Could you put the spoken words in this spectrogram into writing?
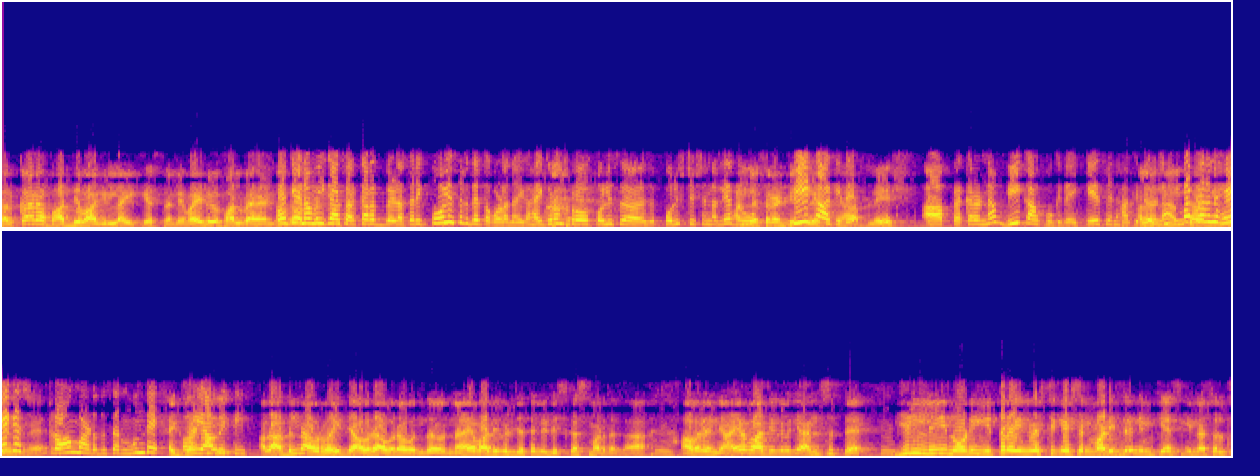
ಸರ್ಕಾರ ಬಾಧ್ಯವಾಗಿಲ್ಲ ಈ ಕೇಸ್ನಲ್ಲಿ why do fall by hand okay ಈಗ ಸರ್ಕಾರದ ಬೇಡ. ಸರಿ ಈಗ ಪೊಲೀಸರದೇ ತಗೊಳ್ಳೋಣ. ಈಗ high ground police police station ಅಲ್ಲಿ ವೀಕ್ ಆಗಿದೆ. ಆ ಪ್ರಕರಣ ವೀಕ್ ಆಗಿ ಹೋಗಿದೆ. ಕೇಸ್ ಏನ್ ಹಾಕಿದ್ರೆ ಹಾಕಿದಾರಲ್ಲ ಅದನ್ನ ಹೇಗೆ ಸ್ಟ್ರಾಂಗ್ ಮಾಡೋದು ಸರ್? ಮುಂದೆ ಯಾವ ರೀತಿ ಅಲ್ಲ ಅದನ್ನ ಅವ್ರ ವೈದ್ಯ ಅವರ ಅವರ ಒಂದು ನ್ಯಾಯವಾದಿಗಳ ಜೊತೆಲಿ ಡಿಸ್ಕಸ್ ಮಾಡಿದಾಗ ಅವರ ನ್ಯಾಯವಾದಿಗಳಿಗೆ ಅನ್ಸುತ್ತೆ. ಇಲ್ಲಿ ನೋಡಿ ಈ ತರ ಇನ್ವೆಸ್ಟಿಗೇಷನ್ ಮಾಡಿದ್ರೆ ನಿಮ್ ಕೇಸ್ಗೆ ಇನ್ನ ಸ್ವಲ್ಪ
